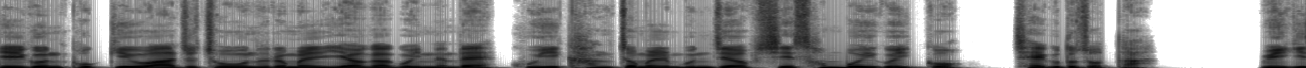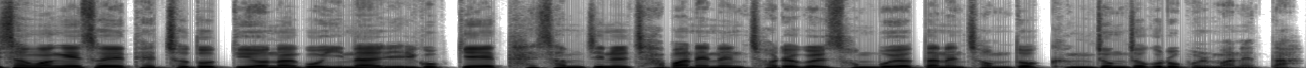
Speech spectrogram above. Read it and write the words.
1군 복귀 후 아주 좋은 흐름을 이어가고 있는데 9위 강점을 문제없이 선보이고 있고 제구도 좋다. 위기 상황에서의 대처도 뛰어나고 이날 7개의 탈삼진을 잡아내는 저력을 선보였다는 점도 긍정적으로 볼만했다.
